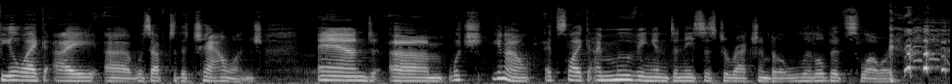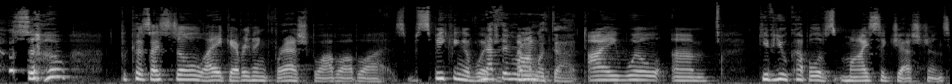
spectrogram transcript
feel like I uh, was up to the challenge. And um, which, you know, it's like I'm moving in Denise's direction, but a little bit slower. so, because I still like everything fresh, blah, blah, blah. Speaking of which, Nothing I wrong mean, with that. I will um, give you a couple of my suggestions,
